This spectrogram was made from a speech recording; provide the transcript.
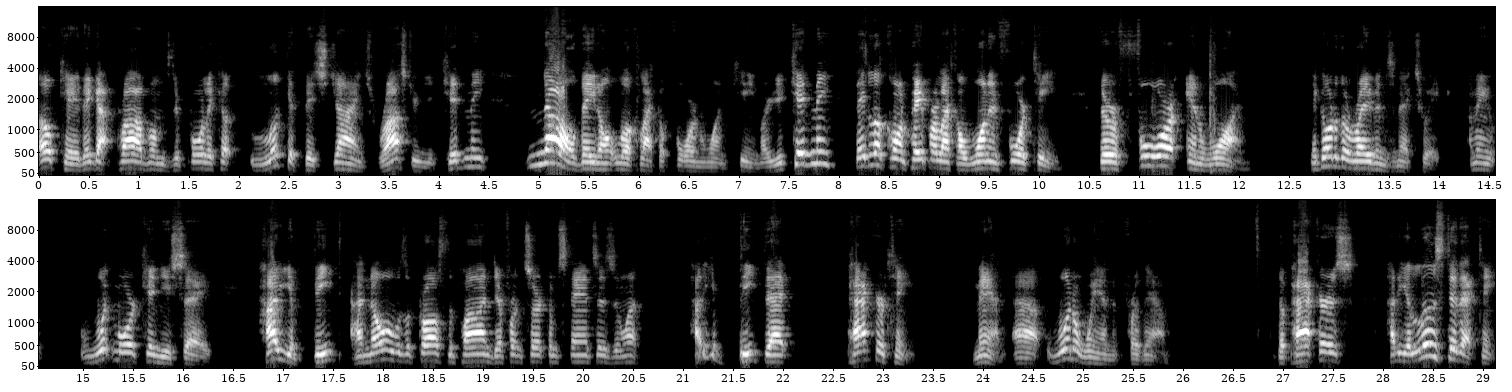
okay, they got problems, they're poorly cut. Look at this Giants roster. Are you kidding me? No, they don't look like a four and one team. Are you kidding me? They look on paper like a one and four team. They're four and one. They go to the Ravens next week. I mean, what more can you say? How do you beat? I know it was across the pond, different circumstances, and what. How do you beat that Packer team? Man, uh, what a win for them. The Packers. How do you lose to that team?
